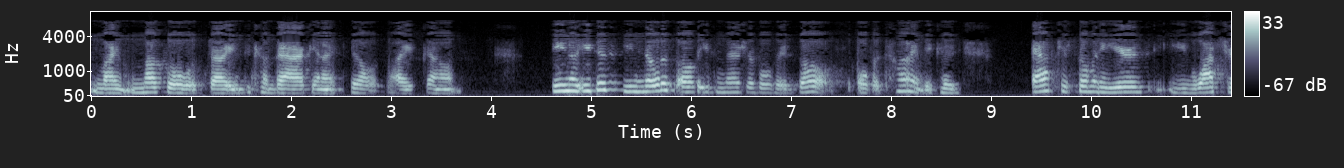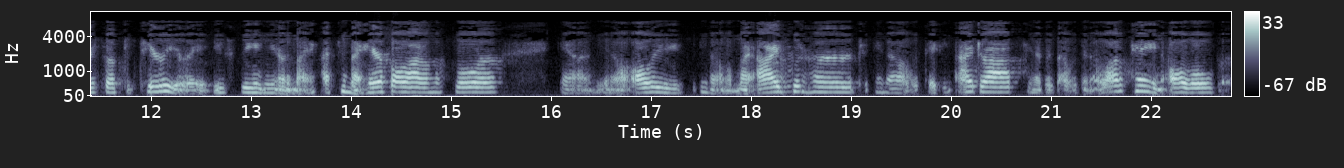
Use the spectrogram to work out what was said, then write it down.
my muscle was starting to come back, and I felt like, um, you know, you just you notice all these measurable results over time because after so many years, you watch yourself deteriorate. You've seen, you know, my I see my hair fall out on the floor and you know all these you know my eyes would hurt you know I was taking eye drops you know because I was in a lot of pain all over.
